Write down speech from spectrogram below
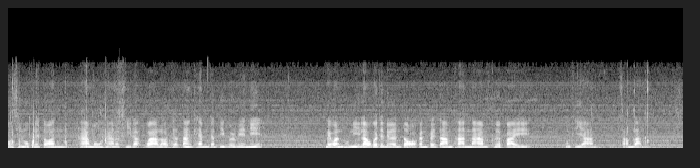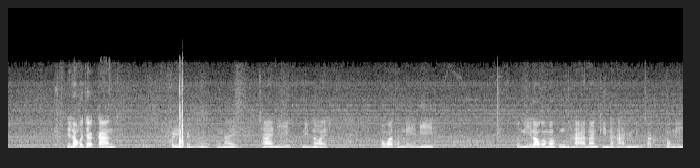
บทสรุปในตอน5โมง5นาทีแล้วว่าเราจะตั้งแคมป์กันที่บริเวณนี้ ในวันพรุ่งนี้เราก็จะเดินต่อกันไปตามทานน้ำเพื่อไปอุทยานสามหลันเดี๋ยวเราก็จะกางเฟรกันอยู่ข้างในชายนี้นิดหน่อย เพราะว่าทำเลดี ตรงนี้เราก็มาหุงหานั่งกินอาหารกันอยู่จากตรงนี้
